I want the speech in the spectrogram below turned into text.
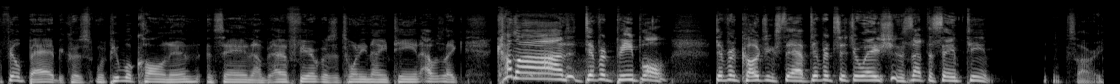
I feel bad because when people were calling in and saying "I'm- I have fear because of 2019, I was like, "Come on, different people, different coaching staff, different situation. It's not the same team." I'm sorry,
